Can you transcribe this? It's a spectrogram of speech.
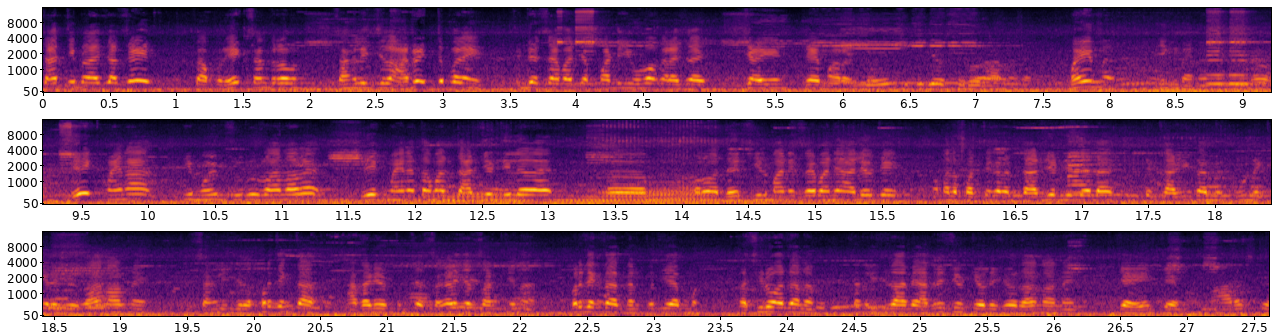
शांती मिळायची असेल तर आपण एक संग्राम सांगली जिल्हा अभेद्यपणे शिंदे साहेबांच्या पाठीशी उभा करायचा आहे. जय हिंद जय महाराष्ट्र. मोहीम एक महिना. एक महिना ही मोहीम सुरू राहणार आहे. एक महिन्यात आम्हाला टार्गेट दिलेलं आहे. परवा धैर्यशील माने साहेबांनी आले होते. आम्हाला प्रत्येकाला टार्गेट दिलेलं आहे. ते टार्गेट आम्ही पूर्ण केल्याशिवाय राहणार नाही. सांगली जिल्हा परत एकदा आघाडीवर तुमच्या सगळ्याच्या साक्षीनं परत एकदा गणपती या आशीर्वादानं सांगली जिल्हा आम्ही अग्रेसिव्ह ठेवल्याशिवाय राहणार नाही. जय हिंद जय महाराष्ट्र.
